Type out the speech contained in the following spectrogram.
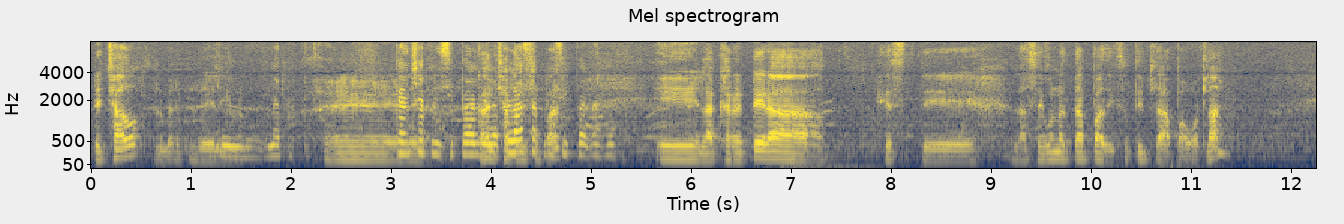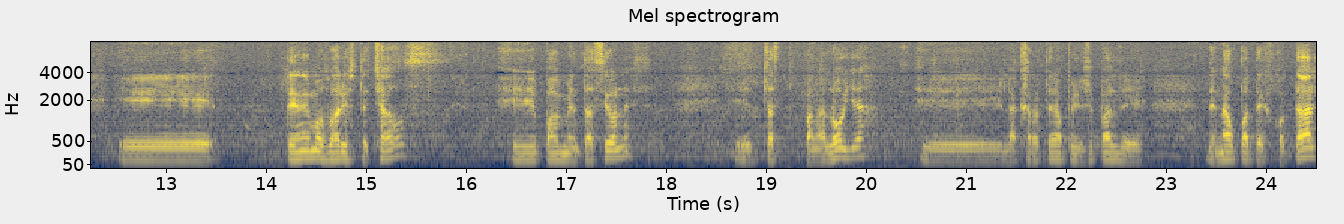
techado de la eh, cancha principal, la plaza principal. Eh, la carretera, este, la segunda etapa de Ixotitla a Pahuatlán. Eh, tenemos varios techados, pavimentaciones, la Panaloya, la carretera principal de de Naupatejotal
